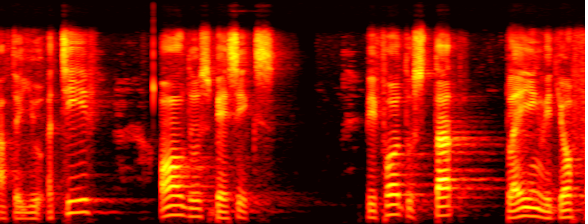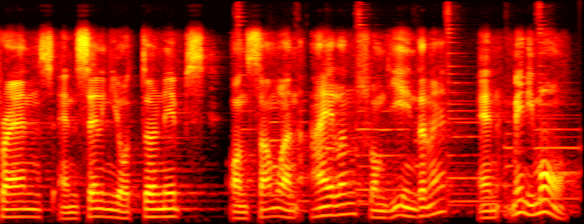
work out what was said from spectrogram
after you achieve all those basics. Before to start playing with your friends and selling your turnips on someone island from the internet and many more.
